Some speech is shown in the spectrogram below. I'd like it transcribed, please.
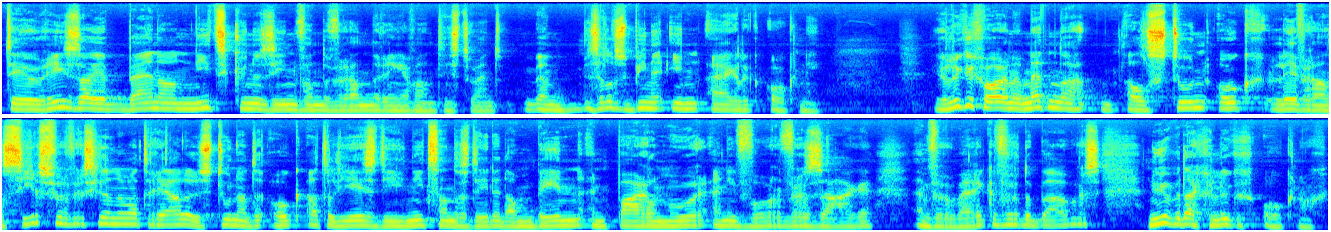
theorie zou je bijna niets kunnen zien van de veranderingen van het instrument. En zelfs binnenin eigenlijk ook niet. Gelukkig waren er net als toen ook leveranciers voor verschillende materialen. Dus toen hadden ook ateliers die niets anders deden dan been en parelmoer en ivoor verzagen en verwerken voor de bouwers. Nu hebben we dat gelukkig ook nog.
